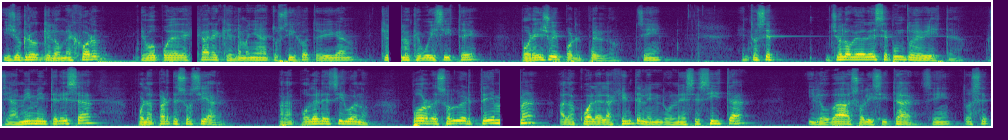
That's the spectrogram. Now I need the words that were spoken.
Y yo creo que lo mejor que vos podés dejar es que el día de mañana tus hijos te digan qué es lo que vos hiciste por ellos y por el pueblo, ¿sí? Entonces, yo lo veo de ese punto de vista. O sea, a mí me interesa por la parte social, para poder decir, bueno, por resolver temas a la cual la gente lo necesita y lo va a solicitar, ¿sí? Entonces,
